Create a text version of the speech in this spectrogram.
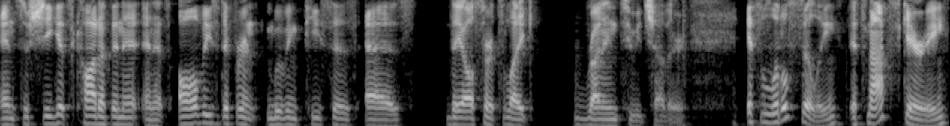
And so she gets caught up in it, and it's all these different moving pieces as they all start to like run into each other. It's a little silly. It's not scary,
